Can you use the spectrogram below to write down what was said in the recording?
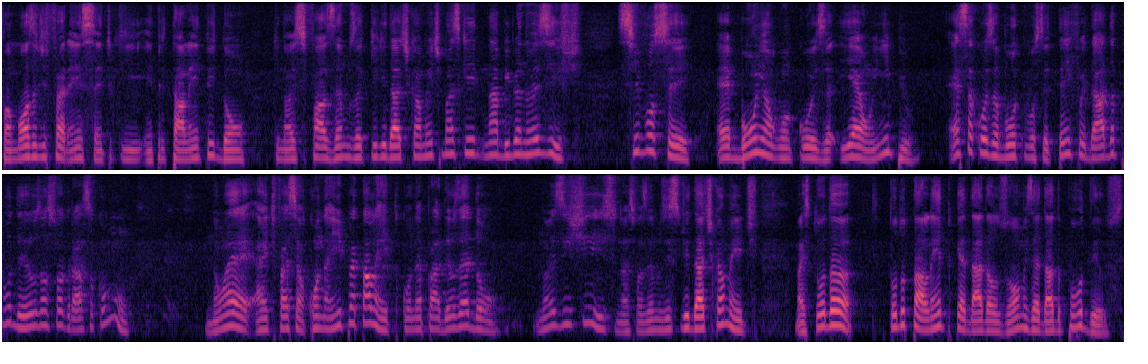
famosa diferença entre, que, entre talento e dom, que nós fazemos aqui didaticamente, mas que na Bíblia não existe. Se você é bom em alguma coisa e é um ímpio, essa coisa boa que você tem foi dada por Deus na sua graça comum. Não é, a gente faz assim, ó, quando é ímpio é talento, quando é para Deus é dom. Não existe isso, nós fazemos isso didaticamente. Mas toda, todo talento que é dado aos homens é dado por Deus.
